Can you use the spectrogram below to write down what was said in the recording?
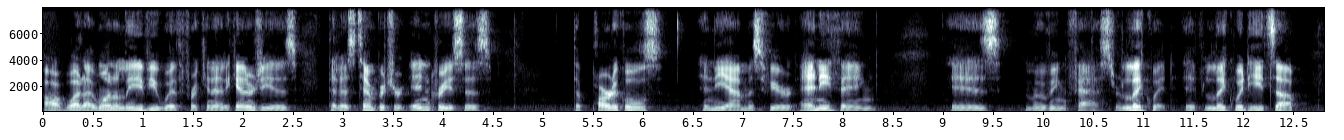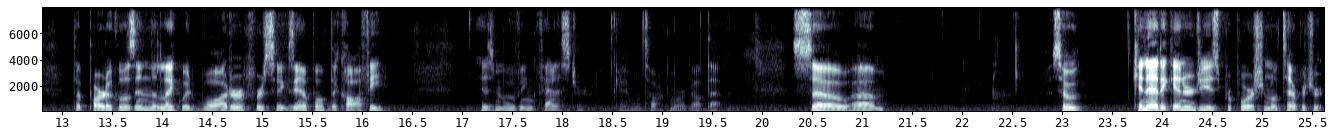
uh, what I want to leave you with for kinetic energy is that as temperature increases, the particles in the atmosphere, anything is moving faster. Liquid, if liquid heats up, the particles in the liquid, water for example, the coffee, is moving faster. Okay, we'll talk more about that. So, um, so kinetic energy is proportional to temperature.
